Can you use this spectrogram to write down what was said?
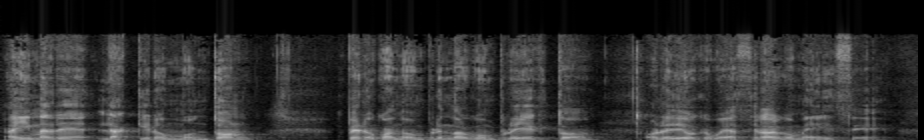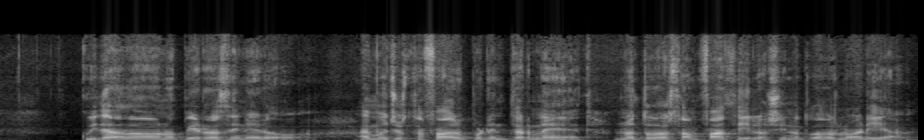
A mi madre la quiero un montón, pero cuando emprendo algún proyecto o le digo que voy a hacer algo me dice, cuidado no pierdas dinero, hay mucho estafador por internet, no todo es tan fácil o si no todos lo harían.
